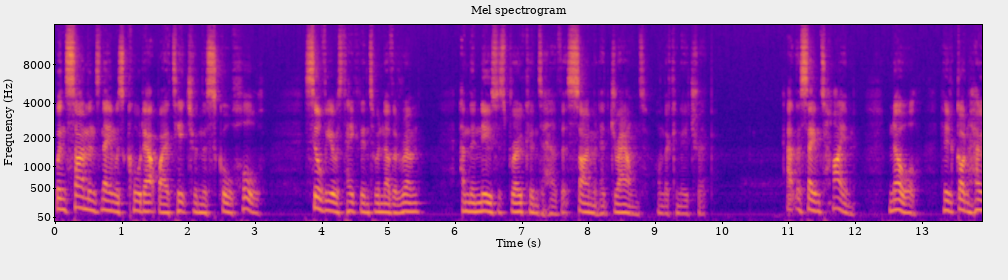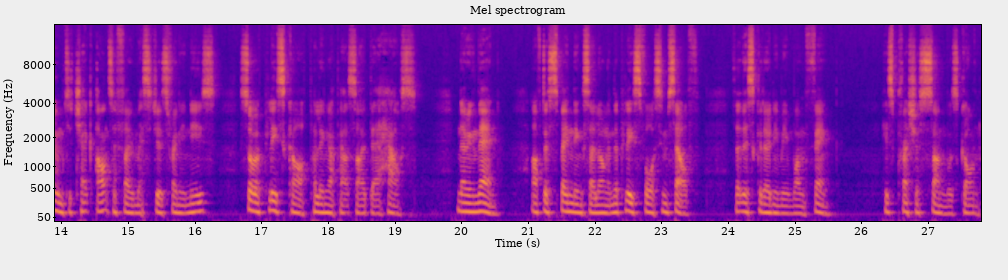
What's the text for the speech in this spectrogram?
When Simon's name was called out by a teacher in the school hall, Sylvia was taken into another room and the news was broken to her that Simon had drowned on the canoe trip. At the same time, Noel, who had gone home to check answer phone messages for any news, saw a police car pulling up outside their house knowing then, after spending so long in the police force himself, that this could only mean one thing his precious son was gone.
